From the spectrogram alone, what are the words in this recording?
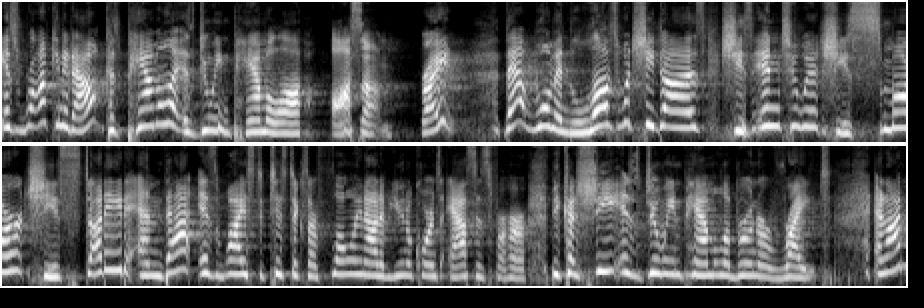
is rocking it out because Pamela is doing Pamela awesome, right? That woman loves what she does. She's into it. She's smart. She's studied. And that is why statistics are flowing out of unicorns' asses for her because she is doing Pamela Bruner right. And I'm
